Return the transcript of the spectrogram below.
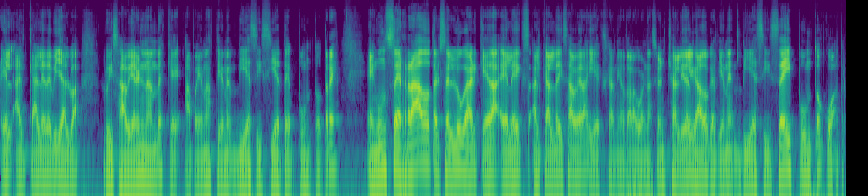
el alcalde de Villalba, Luis Javier Hernández, que apenas tiene 17.3. En un cerrado tercer lugar queda el ex alcalde de Isabela y ex candidato a la gobernación, Charlie Delgado, que tiene 16.4.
